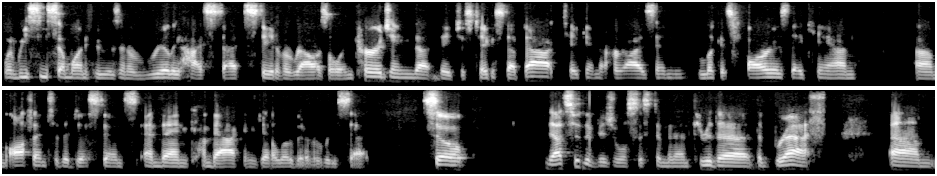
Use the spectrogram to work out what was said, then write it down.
when we see someone who is in a really high set state of arousal, encouraging that they just take a step back, take in the horizon, look as far as they can, um, off into the distance, and then come back and get a little bit of a reset. So that's through the visual system, and then through the the breath um,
